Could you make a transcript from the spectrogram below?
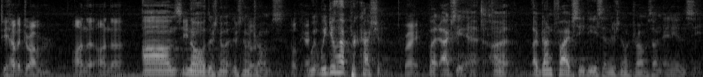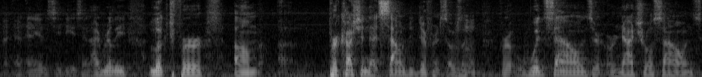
do you have a drummer on the on the? Um, no, there's no, there's no, No- drums. okay. We, we do have percussion. Right. But actually, uh, uh, I've done five CDs and there's no drums on any of the C- any of the CDs, and I really looked for um, uh, percussion that sounded different. So I was looking for wood sounds or, or natural sounds,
